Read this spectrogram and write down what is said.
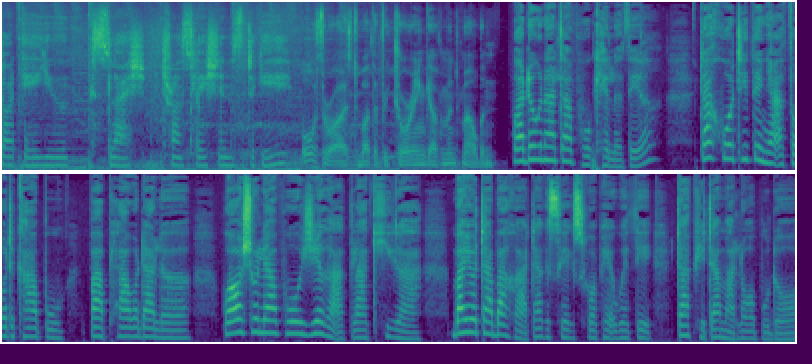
coronavirus.vic.gov.au/translations တကေ Authorised by the Victorian Government, Melbourne. ဝါဒိုနာတာဖိုခဲလတဲ့တာခိုတီတင်ညာအတော်တခါပူပါဖလာဝဒါလဝါရှိုလျာဖိုရေကကလာခီကဘိုင်ယိုတာဘခတာကဆက်စကောဖဲဝဲတိတာဖီတာမှာလောဘူးတော့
